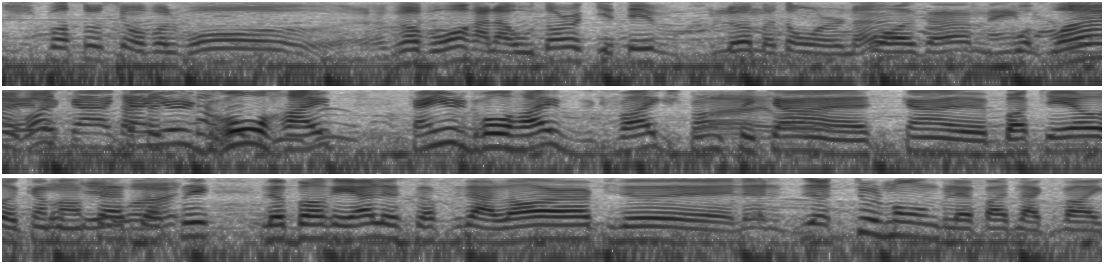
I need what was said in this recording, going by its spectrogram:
je suis pas sûr si on va le voir euh, revoir à la hauteur qui était là, mettons, un an. Trois ans, même. Ouais, ouais, Là, ça quand, quand il y a eu le gros hype, quand il y a eu le gros hype du Kveig, je pense que c'est Ouais, quand, euh, c'est quand euh, Buckale a commencé à ouais. sortir. Le Boréal a sorti la leur, puis là, euh, tout le monde voulait faire de la. Là.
